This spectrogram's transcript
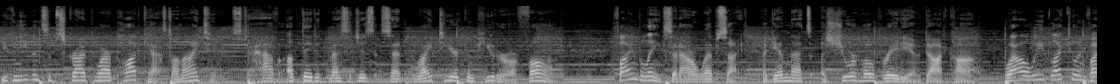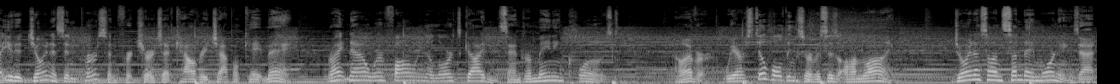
You can even subscribe to our podcast on iTunes to have updated messages sent right to your computer or phone. Find links at our website. Again, that's ASureHopeRadio.com. While we'd like to invite you to join us in person for church at Calvary Chapel Cape May, right now we're following the Lord's guidance and remaining closed. However, we are still holding services online. Join us on Sunday mornings at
